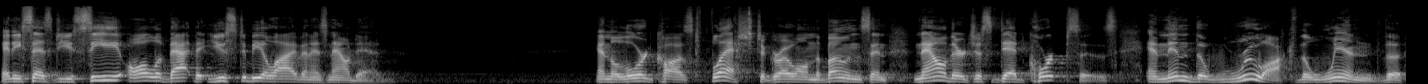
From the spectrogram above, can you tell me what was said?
And he says, Do you see all of that that used to be alive and is now dead? And the Lord caused flesh to grow on the bones, and now they're just dead corpses. And then the Ruach, the wind, the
